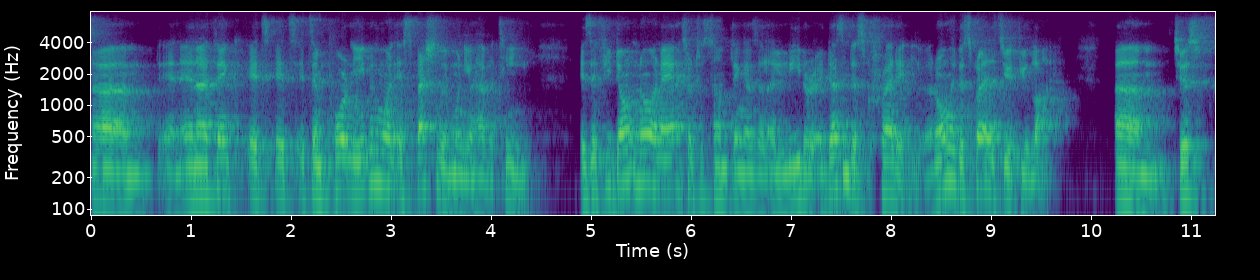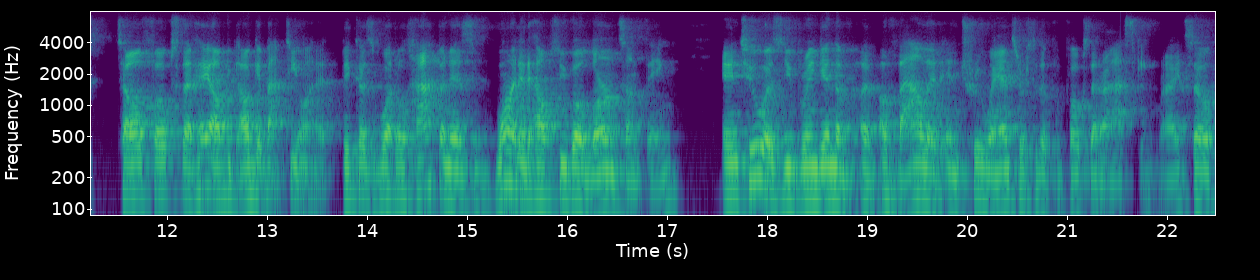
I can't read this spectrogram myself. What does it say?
Um, and, and I think it's it's it's important even when especially when you have a team is if you don't know an answer to something as a, a leader, it doesn't discredit you. It only discredits you if you lie. Um, just tell folks that, hey, I'll, I'll get back to you on it. Because what will happen is one, it helps you go learn something. And two is you bring in a, a, valid and true answer to the folks that are asking, right? So,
